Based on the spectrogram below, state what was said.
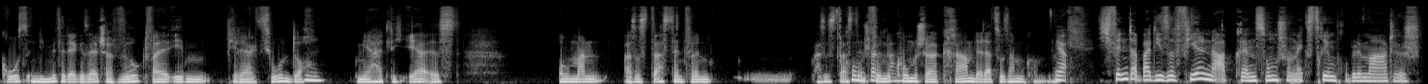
groß in die Mitte der Gesellschaft wirkt, weil eben die Reaktion doch mhm. mehrheitlich eher ist, oh Mann, was ist das denn für ein was ist das komischer denn für ein komischer Kram, der da zusammenkommt? Ne? Ja, ich finde aber diese fehlende Abgrenzung schon extrem problematisch.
